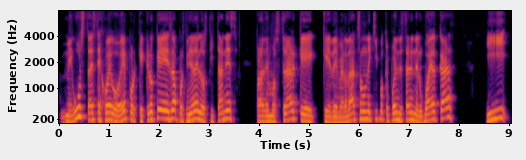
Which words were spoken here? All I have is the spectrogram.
me gusta este juego, ¿eh? porque creo que es la oportunidad de los Titanes para demostrar que, que de verdad son un equipo que pueden estar en el wild card y,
